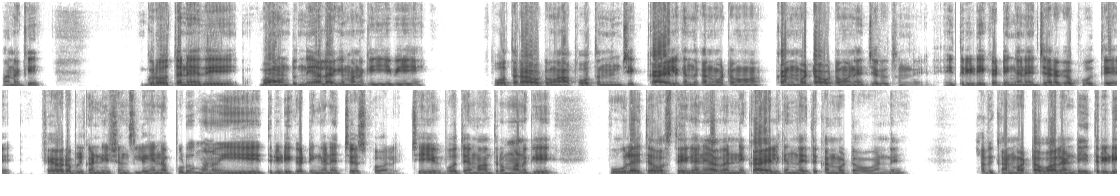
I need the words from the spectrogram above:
మనకి గ్రోత్ అనేది బాగుంటుంది. అలాగే మనకి ఇవి పూత రావటం ఆ పూత నుంచి కాయల కింద కన్వర్టం కన్వర్ట్ అవ్వటం అనేది జరుగుతుంది. ఈ త్రీ డీ కటింగ్ అనేది జరగకపోతే ఫేవరబుల్ కండిషన్స్ లేనప్పుడు మనం ఈ త్రీ డీ కటింగ్ అనేది చేసుకోవాలి. చేయకపోతే మాత్రం మనకి పూలు అయితే వస్తాయి కానీ అవన్నీ కాయల కింద అయితే కన్వర్ట్ అవ్వండి అవి కన్వర్ట్ అవ్వాలంటే ఈ త్రీ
